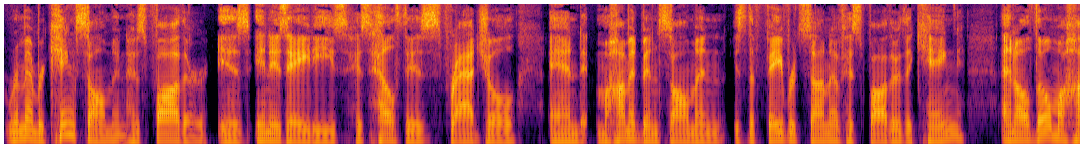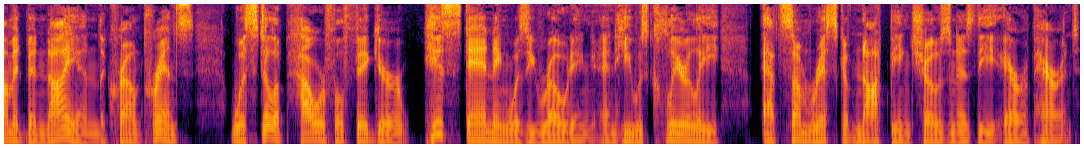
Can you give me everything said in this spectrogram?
Remember, King Salman, his father, is in his 80s, his health is fragile, and Mohammed bin Salman is the favorite son of his father, the king. And although Mohammed bin Nayef, the crown prince, was still a powerful figure, his standing was eroding, and he was clearly at some risk of not being chosen as the heir apparent.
